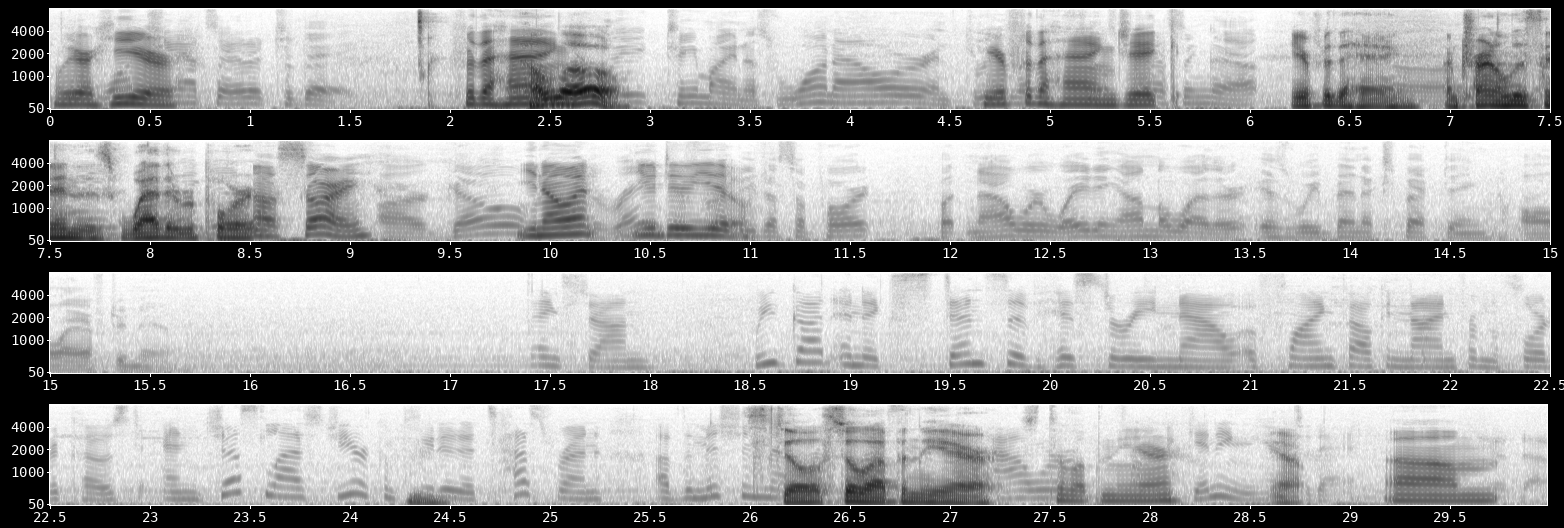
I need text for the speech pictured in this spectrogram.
We are here for the hang. Hello. Here for the hang, Jake. Here for the hang. I'm trying to listen into this weather report. Oh, sorry. You know what? You do you. But now we're waiting on the weather as we've been expecting all afternoon. Thanks, John. We've got an extensive history now of flying Falcon 9 from the Florida coast, and just last year completed a test run of the mission. Still- still up in the air. Still up in the air. Yeah. Um, That, the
